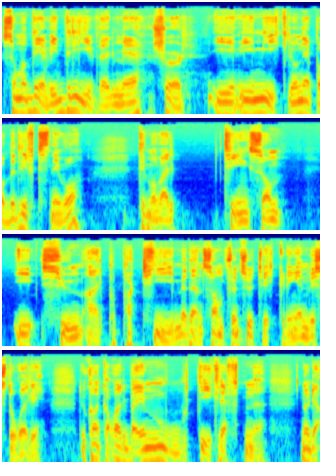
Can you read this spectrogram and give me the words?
så må det vi driver med sjøl, i, i mikro ned på bedriftsnivå, det må være ting som i sum er på parti med den samfunnsutviklingen vi står i. Du kan ikke arbeide mot de kreftene. Når det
